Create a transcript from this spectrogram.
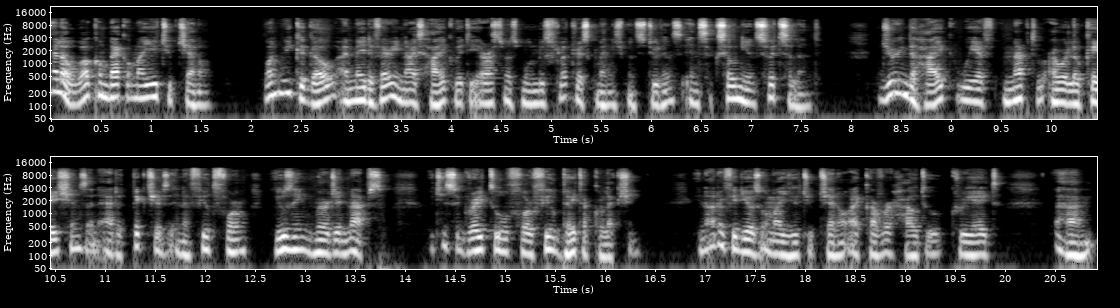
Hello, welcome back on my YouTube channel. One week ago I made a very nice hike with the Erasmus Mundus Flood Risk Management students in Saxonian Switzerland. During the hike we have mapped our locations and added pictures in a field form using Mergin Maps, which is a great tool for field data collection. In other videos on my YouTube channel I cover how to create um,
